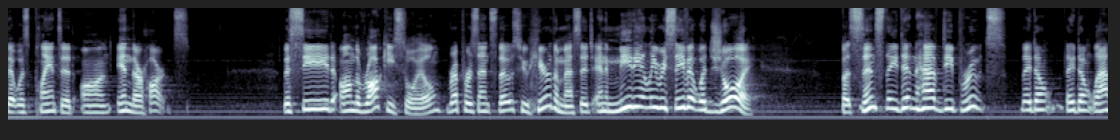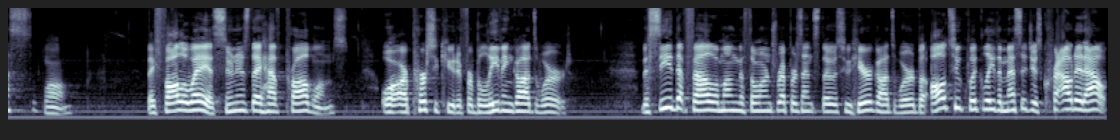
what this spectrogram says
that was planted on in their hearts. The seed on the rocky soil represents those who hear the message and immediately receive it with joy. But since they didn't have deep roots, they don't, they don't last long. They fall away as soon as they have problems or are persecuted for believing God's word. The seed that fell among the thorns represents those who hear God's word, but all too quickly the message is crowded out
